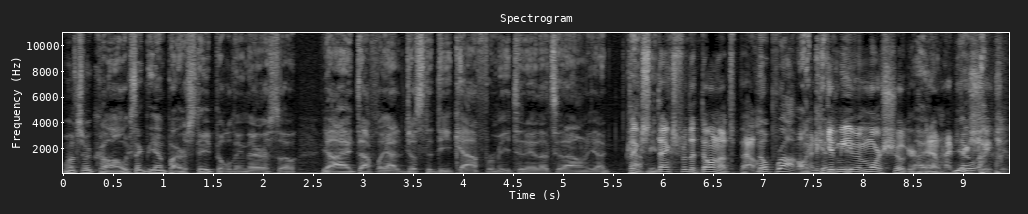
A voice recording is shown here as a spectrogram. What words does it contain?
what's it called? Looks like the Empire State Building there. So yeah, I definitely had just the decaf for me today. That's it. I don't. Yeah, Thanks, caffeine- thanks for the donuts, pal. No problem. And give me even more sugar, I man. I Yeah, appreciate you.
